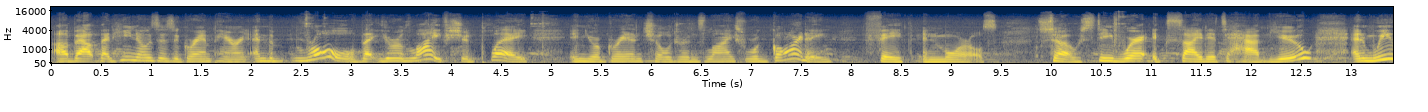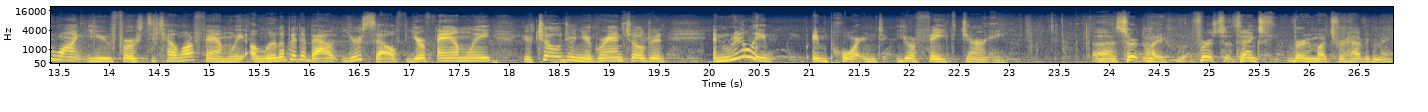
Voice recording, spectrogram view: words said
about that he knows as a grandparent and the role that your life should play in your grandchildren's lives regarding faith, and morals. So, Steve, we're excited to have you. And we want you first to tell our family a little bit about yourself, your family, your children, your grandchildren, and really important, your faith journey. Uh, certainly. First, thanks very much for having me.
